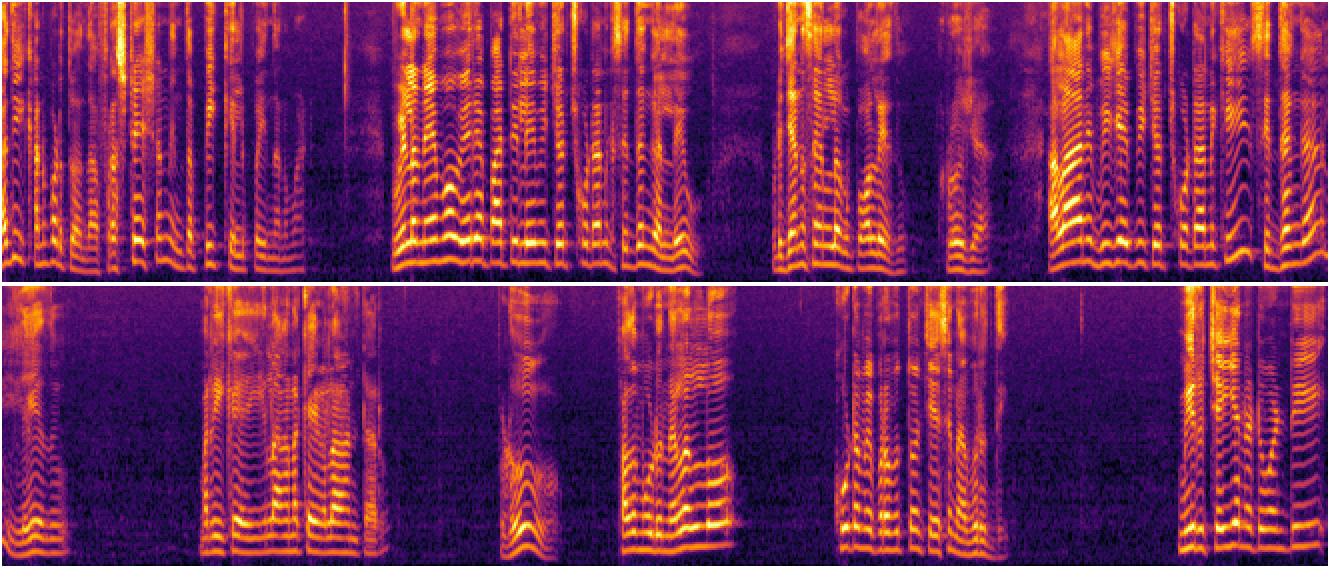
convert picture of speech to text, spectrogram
అది కనపడుతోంది. ఆ ఫ్రస్ట్రేషన్ ఇంత పీక్ వెళ్ళిపోయిందనమాట వీళ్ళనేమో వేరే పార్టీలు ఏమీ చేర్చుకోవడానికి సిద్ధంగా లేవు. ఇప్పుడు జనసేనలోకి పోలేదు రోజా. అలా అని బీజేపీ చేర్చుకోవటానికి సిద్ధంగా లేదు. మరి ఇక ఇలా అనక ఎలా అంటారు? ఇప్పుడు పదమూడు నెలల్లో కూటమి ప్రభుత్వం చేసిన అభివృద్ధి. మీరు చెయ్యనటువంటి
